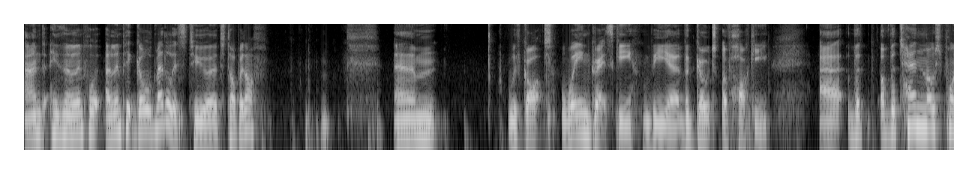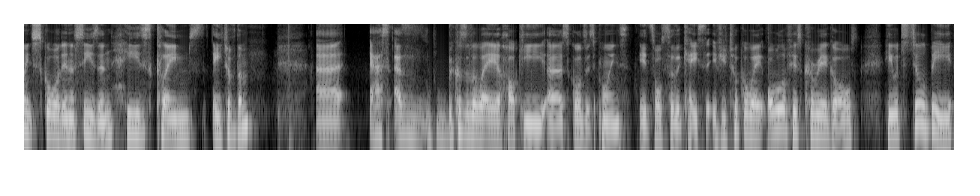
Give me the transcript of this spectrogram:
And he's an Olymp- Olympic gold medalist to uh, to top it off. Um, we've got Wayne Gretzky, the uh, the goat of hockey. Uh, the of the ten most points scored in a season, he claims eight of them. Uh, as as because of the way hockey uh, scores its points, it's also the case that if you took away all of his career goals, he would still be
